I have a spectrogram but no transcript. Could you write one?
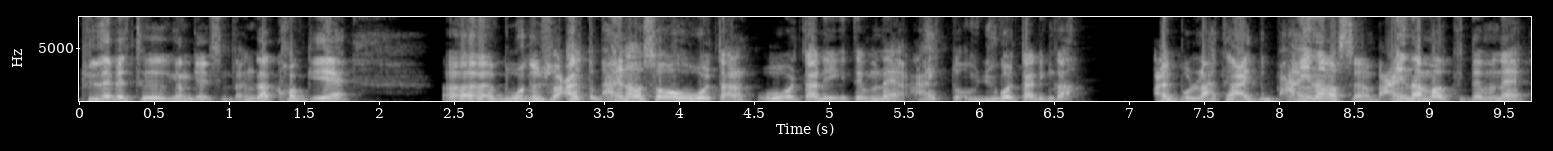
빌레벨트 경기가 있습니다. 그러니까 거기에 어, 모든 수 아직도 많이 남았어. 5월달 5월달이기 때문에 아직도 6월달인가? 아이 몰라. 하여튼 아직도 많이 남았어요. 많이 남았기 때문에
